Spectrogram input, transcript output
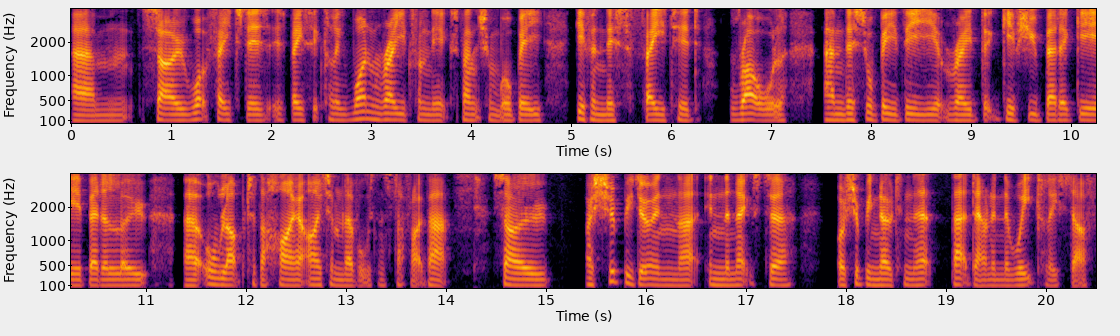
Um, so what fated is is basically one raid from the expansion will be given this fated role, and this will be the raid that gives you better gear, better loot, uh, all up to the higher item levels and stuff like that. So I should be doing that in the next, uh, or should be noting that that down in the weekly stuff.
